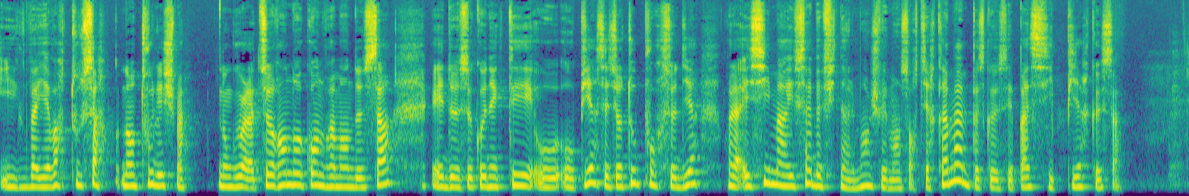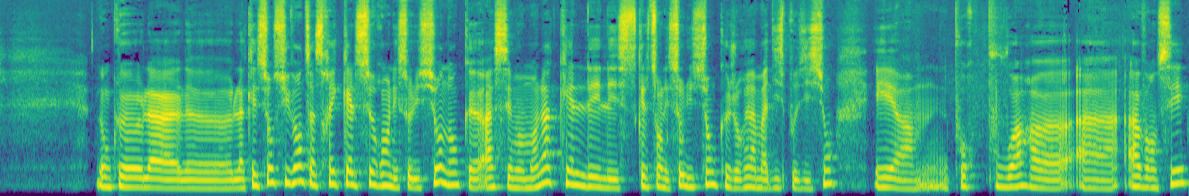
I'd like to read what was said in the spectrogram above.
il va y avoir tout ça dans tous les chemins. Donc voilà, de se rendre compte vraiment de ça et de se connecter au, pire, c'est surtout pour se dire, voilà, et s'il m'arrive ça, ben finalement, je vais m'en sortir quand même, parce que c'est pas si pire que ça. Donc euh, la, question suivante, ça serait quelles seront les solutions? Donc euh, à ces moments-là, quelles, les, quelles, sont les solutions que j'aurai à ma disposition et euh, pour pouvoir avancer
